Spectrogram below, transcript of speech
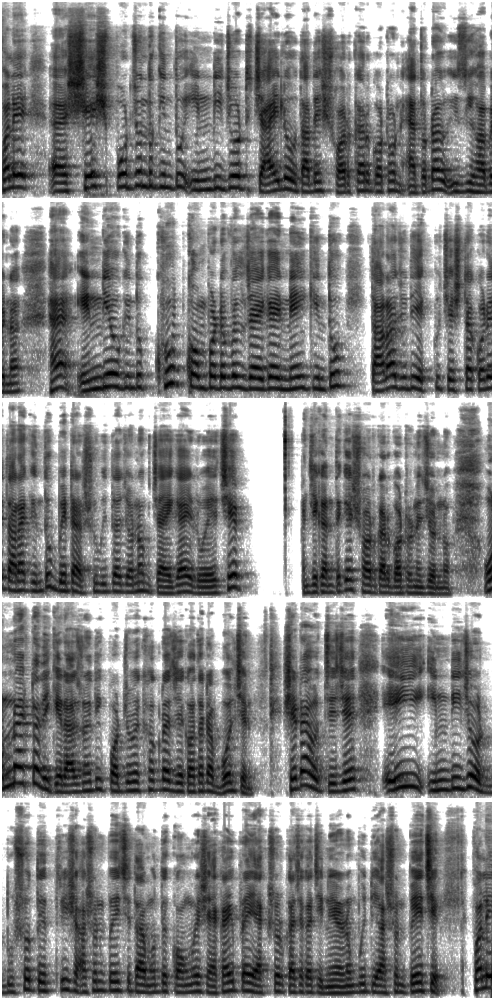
ফলে শেষ পর্যন্ত কিন্তু ইন্ডিজোট চাইলেও তাদের সরকার গঠন এতটাও ইজি হবে না। হ্যাঁ এনডিএও কিন্তু খুব কমফোর্টেবল জায়গায় নেই, কিন্তু তারা যদি একটু চেষ্টা করে, তারা কিন্তু বেটার সুবিধাজনক জায়গায় রয়েছে। যেখান থেকে সরকার গঠনের জন্য। অন্য একটা দিকে রাজনৈতিক পর্যবেক্ষকরা যে কথাটা বলছেন, সেটা হচ্ছে যে এই ইন্ডিজোট দুশো তেত্রিশ আসন পেয়েছে, তার মধ্যে কংগ্রেস একাই প্রায় একশোর কাছাকাছি নিরানব্বইটি আসন পেয়েছে। ফলে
